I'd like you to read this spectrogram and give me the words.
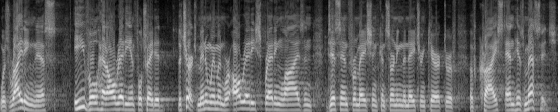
was writing this, evil had already infiltrated the church. Men and women were already spreading lies and disinformation concerning the nature and character of, of Christ and his message.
